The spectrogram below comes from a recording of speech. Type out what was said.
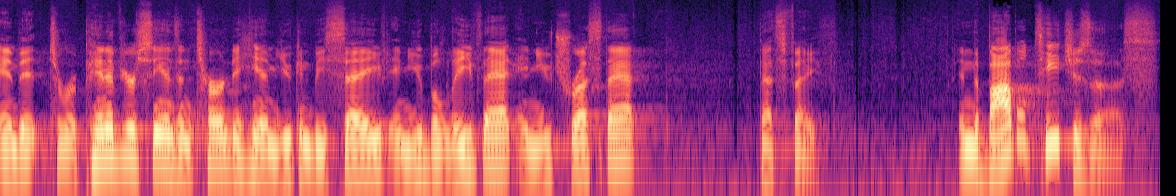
and that to repent of your sins and turn to him, you can be saved, and you believe that and you trust that, that's faith. And the Bible teaches us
